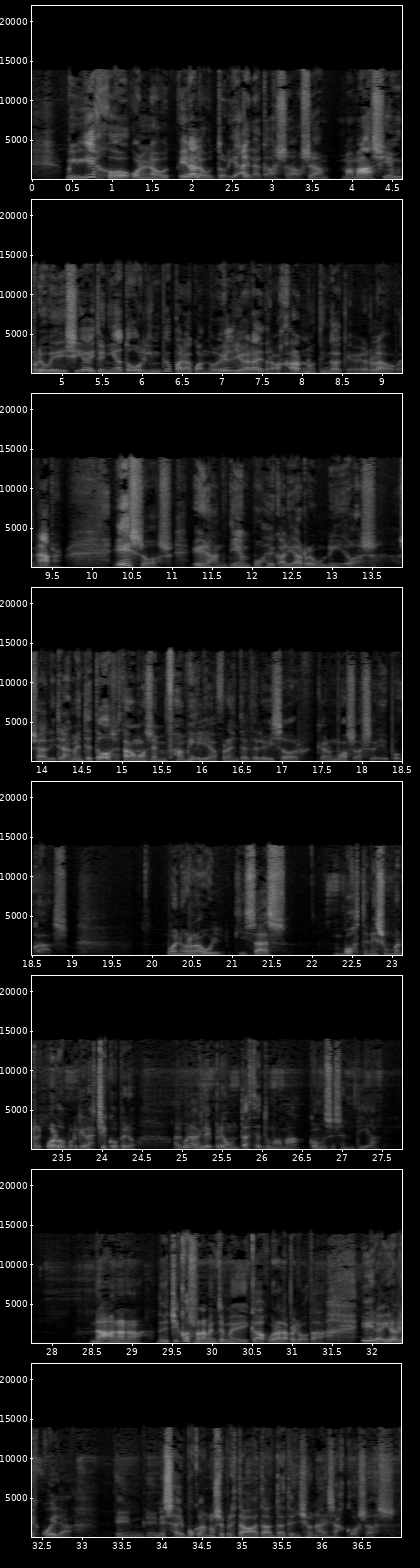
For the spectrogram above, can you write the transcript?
mi viejo con la, era la autoridad de la casa. O sea, mamá siempre obedecía y tenía todo limpio para cuando él llegara de trabajar no tenga que verla ordenar. Esos eran tiempos de calidad reunidos. O sea, literalmente todos estábamos en familia frente al televisor. Qué hermosas épocas. Bueno, Raúl, quizás vos tenés un buen recuerdo porque eras chico, pero ¿alguna vez le preguntaste a tu mamá cómo se sentía? No, no, no. De chico solamente me dedicaba a jugar a la pelota. Era ir a la escuela. En, esa época no se prestaba tanta atención a esas cosas.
